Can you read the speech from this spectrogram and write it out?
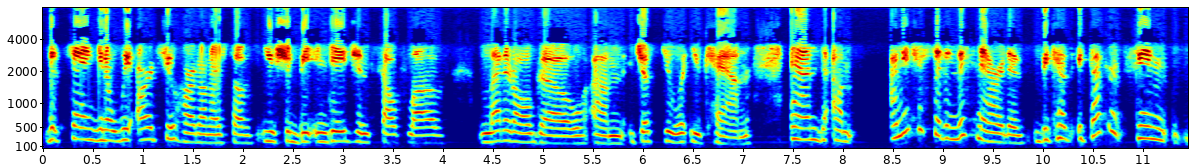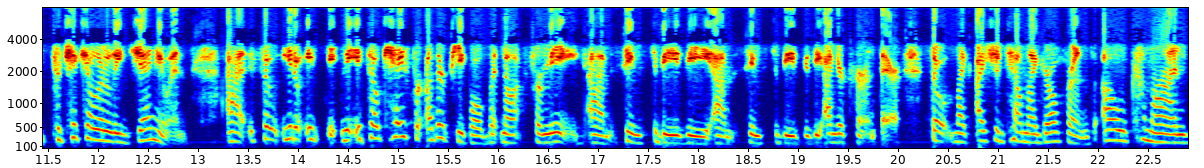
that's saying, you know, we are too hard on ourselves. You should be engaged in self love. Let it all go. Um, just do what you can. And um, I'm interested in this narrative because it doesn't seem particularly genuine. Uh, so you know, it, it, it's okay for other people, but not for me. Um, seems to be the um, seems to be the, the, undercurrent there. So like, I should tell my girlfriends, "Oh, come on,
